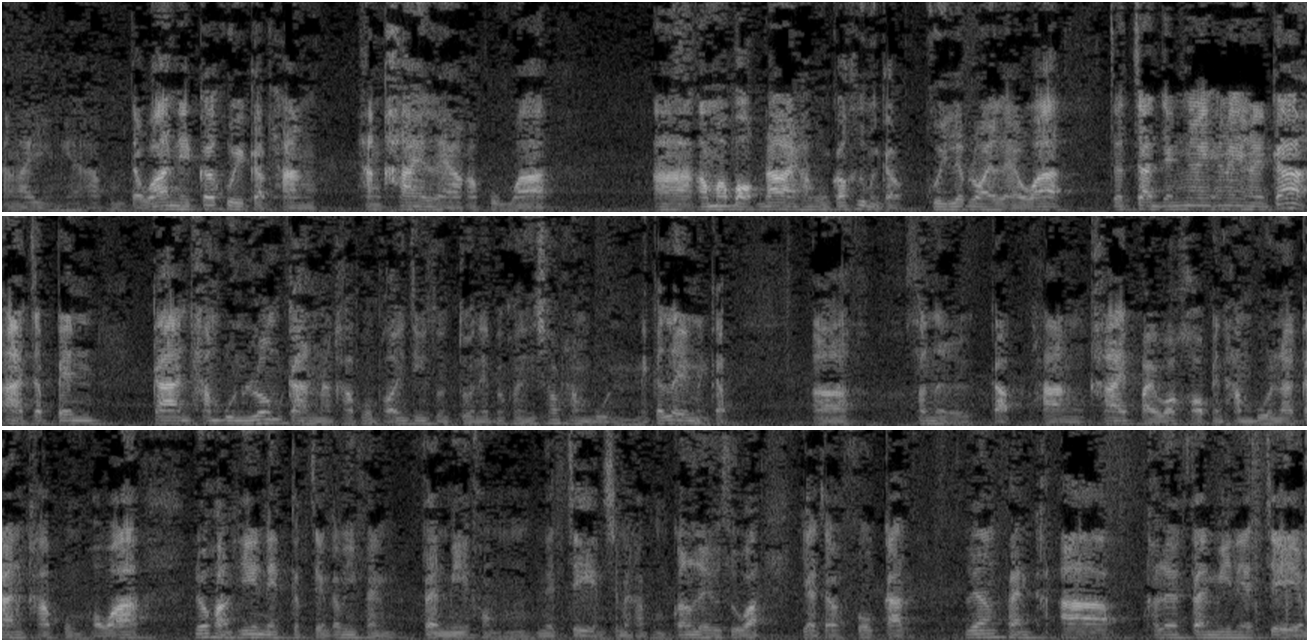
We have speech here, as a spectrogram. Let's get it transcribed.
อะไรอย่างเงี้ยครับผมแต่ว่าเนทก็คุยกับทางทางค่ายแล้วครับผมว่า อ่าเอามาบอกได้ครับผมก็คือเหมือนกับคุยเรียบร้อยแล้วว่า จะจัดยังไงอะไรยังไงก็อาจจะเป็นการทำบุญร่วมกันนะครับผมเพราะจริงๆส่วนตัวเนี่ยเป็นคนที่ชอบทำบุญเนี่ยก็เลยเหมือนกับเอ่อเสนอกับทางค่ายไปว่าขอเป็นทำบุญแล้วกันครับ ผมเพราะว่าด้วยความที่เน็ตกับเจมก็มีแฟนแฟนมีของเน็ตเจมใช่ไหมครับผมก็เลยรู้สึกว่าอยากจะโฟกัสเรื่องแฟนอ่าเขาเรียกแฟนมีเน็ตเจม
